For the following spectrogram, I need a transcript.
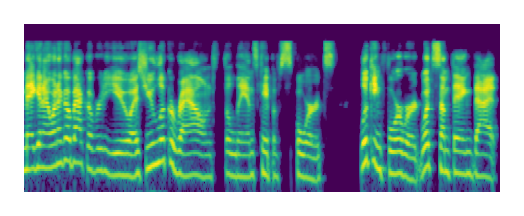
Meghan, I want to go back over to you. As you look around the landscape of sports, looking forward, what's something that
